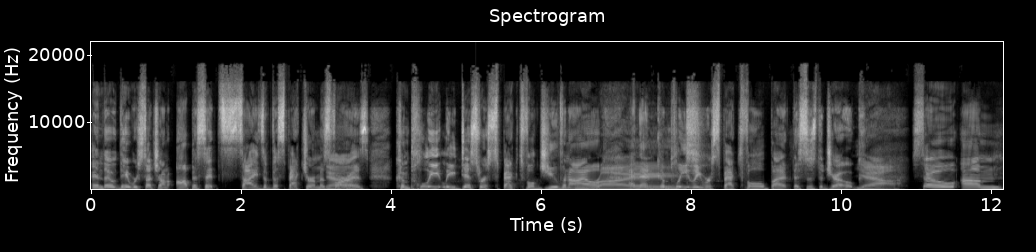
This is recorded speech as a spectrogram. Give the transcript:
and though they were such on opposite sides of the spectrum as far as completely disrespectful juvenile right. and then completely respectful, but this is the joke. Yeah. So, um,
